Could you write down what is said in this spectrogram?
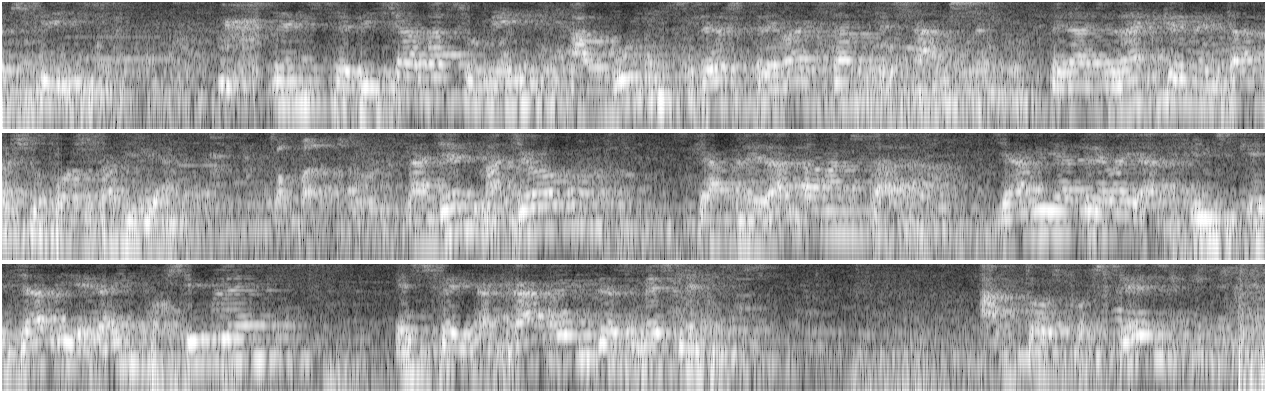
els fills, sense deixar d'assumir alguns dels treballs artesans per ajudar a incrementar el pressupost familiar. La gent major, que amb l'edat avançada ja havia treballat fins que ja li era impossible, es feia càrrec dels més menuts. Amb tots vostès,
